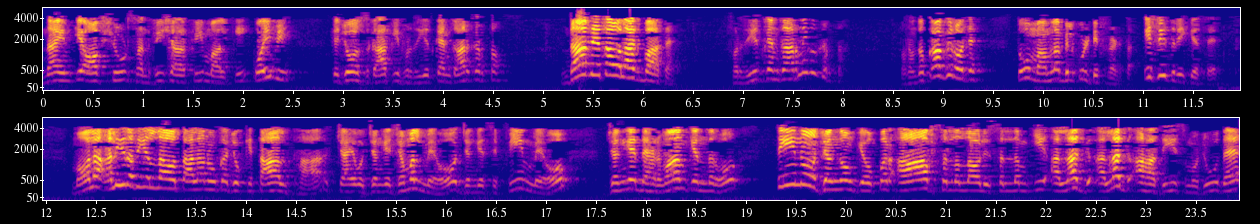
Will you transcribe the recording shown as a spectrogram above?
نہ ان کے آف شوٹ صنفی شارفی مالکی، کوئی بھی کہ جو زکات کی فرضیت کا انکار کرتا ہو۔ نہ دیتا وہ الگ بات ہے، فرضیت کا انکار نہیں کوئی کرتا، اور ہم تو کافر ہو جائے۔ تو وہ معاملہ بالکل ڈفرنٹ تھا۔ اسی طریقے سے مولا علی رضی اللہ تعالیٰ کا جو کتال تھا، چاہے وہ جنگ جمل میں ہو، جنگ صفین میں ہو، جنگ نہروان کے اندر ہو، تینوں جنگوں کے اوپر آپ صلی اللہ علیہ وسلم کی الگ الگ احادیث موجود ہیں۔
